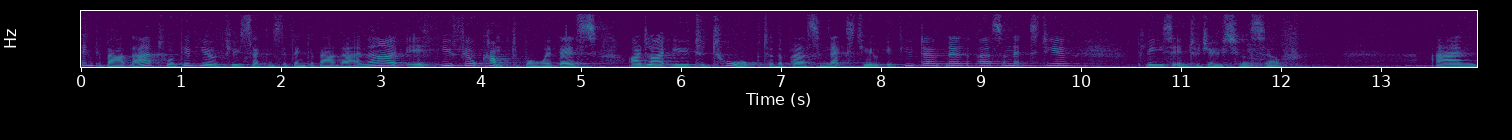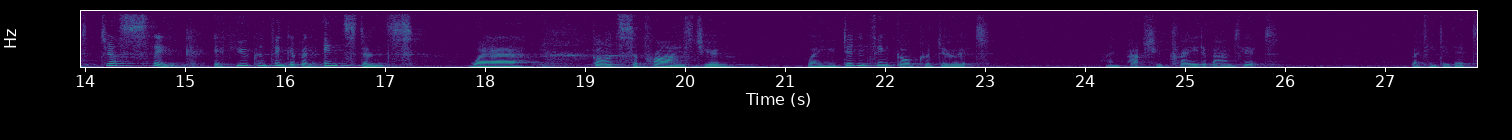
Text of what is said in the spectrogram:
think about that. We'll give you a few seconds to think about that. And then, I, if you feel comfortable with this, I'd like you to talk to the person next to you. If you don't know the person next to you, please introduce yourself. And just think if you can think of an instance where God surprised you, where you didn't think God could do it, and perhaps you prayed about it, but He did it.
